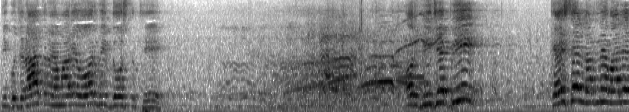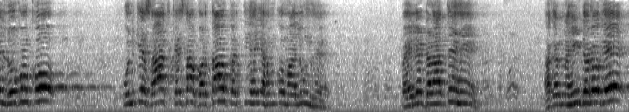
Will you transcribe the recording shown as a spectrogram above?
कि गुजरात में हमारे और भी दोस्त थे। और बीजेपी कैसे लड़ने वाले लोगों को, उनके साथ कैसा बर्ताव करती है, ये हमको मालूम है। पहले डराते हैं, अगर नहीं डरोगे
